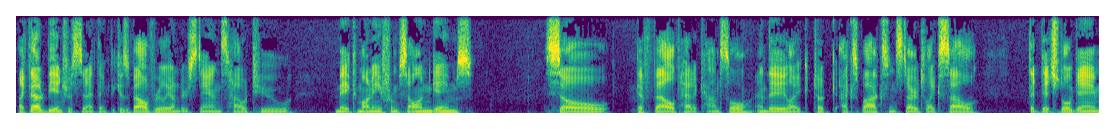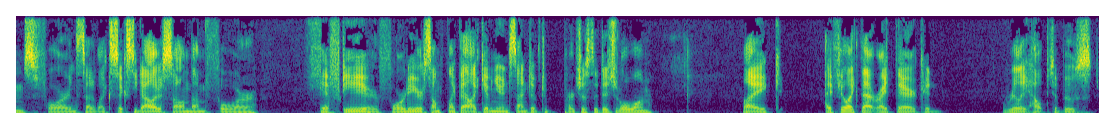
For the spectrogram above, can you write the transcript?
like that would be interesting. I think because Valve really understands how to make money from selling games. So if Valve had a console and they like took Xbox and started to like sell the digital games for instead of like sixty dollars, selling them for fifty or forty or something like that, like giving you incentive to purchase the digital one. Like I feel like that right there could really help to boost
